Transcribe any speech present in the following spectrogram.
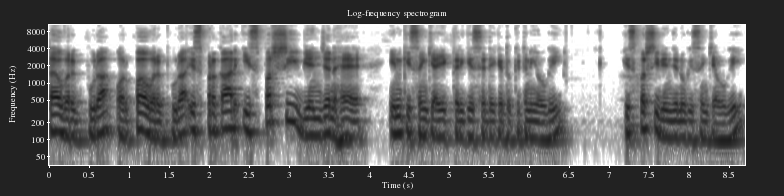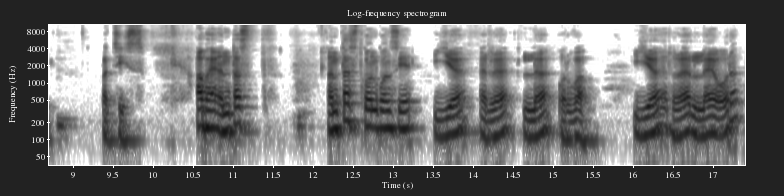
त वर्ग पूरा और प वर्ग पूरा। इस प्रकार स्पर्शी व्यंजन है। इनकी संख्या एक तरीके से देखें तो कितनी हो गई? स्पर्शी व्यंजनों की संख्या हो गई पच्चीस। अब है अंतस्थ। अंतस्थ कौन कौन से हैं? य, र, ल और व। य, र, ल और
